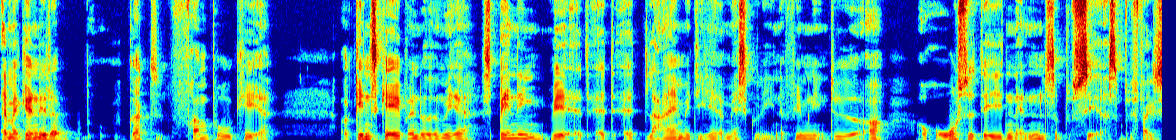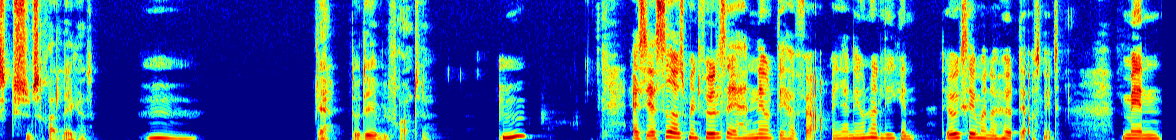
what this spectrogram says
At man kan netop godt fremprovokere og genskabe noget mere spænding ved at, at, at lege med de her maskuline og feminine dyder og, og rose det i den anden, som du ser, som du faktisk synes er ret lækkert. Mm. Ja, det var det, jeg ville frem til. Altså jeg sidder også med en følelse af, at jeg har nævnt det her før, men jeg nævner det lige igen. Det er jo ikke sikkert, man har hørt det afsnit. Men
